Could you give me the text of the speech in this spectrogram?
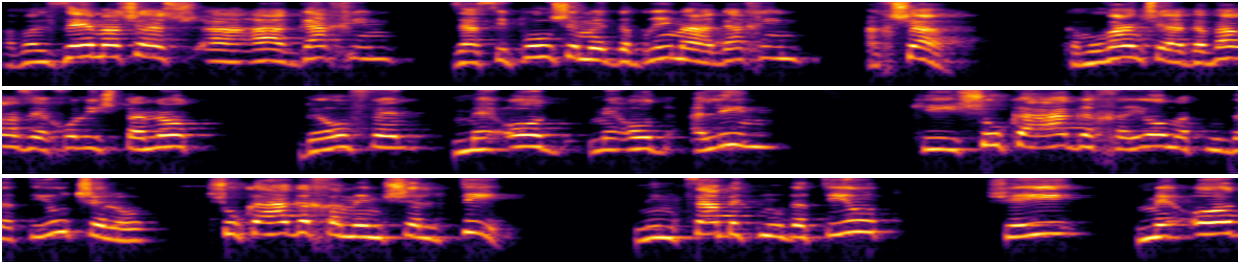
אבל זה מה שהאג"חים זה הסיפור שמדברים האג"חים עכשיו. כמובן שהדבר הזה יכול להשתנות באופן מאוד מאוד אלים כי שוק האג"ח היום התנודתיות שלו שוק האג"ח הממשלתי נמצא בתנודתיות שהיא מאוד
